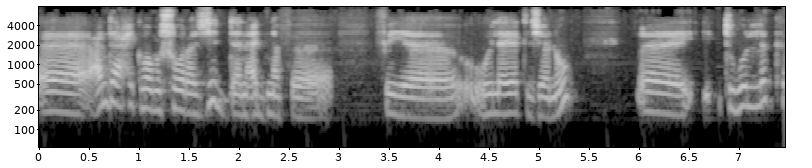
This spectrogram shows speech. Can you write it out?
آه، عندها حكمة مشهورة جدا عندنا في في ولايات الجنوب. تقول لك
